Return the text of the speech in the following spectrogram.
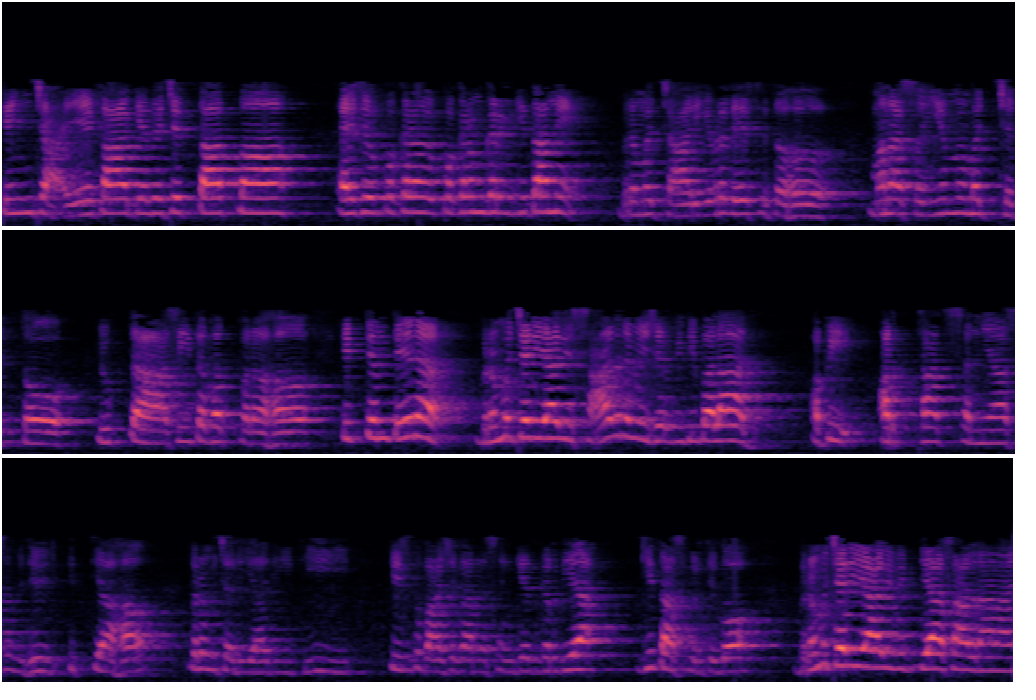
किंच एकाग्य चित्तात्मा ऐसे उपक्रम उपक्रम कर गीता में ब्रह्मचारी व्रत स्थित। मन संयम मच्चित्तो युक्त आसीत पत्पर इत्यंतेन ब्रह्मचर्यादि साधन विषय विधि बलाद अपि अर्थात संन्यास विधि इत्याह ब्रह्मचर्यादि इसको भाषाकार ने संकेत कर दिया गीता स्मृति को ब्रह्मचर्यादि विद्या साधना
